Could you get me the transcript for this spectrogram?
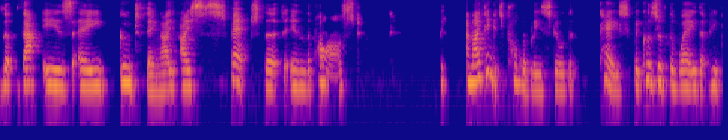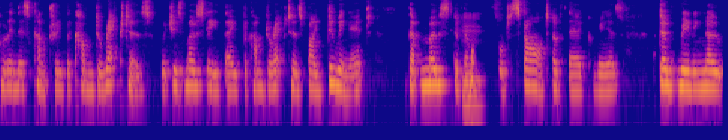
that that is a good thing. I, I suspect that in the past, and I think it's probably still the case because of the way that people in this country become directors, which is mostly they become directors by doing it, that most of them mm. sort of start of their careers don't really know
